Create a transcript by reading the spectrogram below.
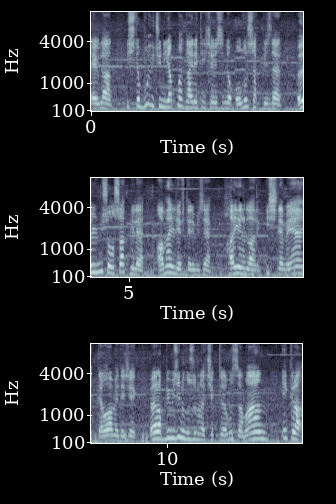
evlat. İşte bu üçünü yapmak gayreti içerisinde olursak bizler ölmüş olsak bile amel defterimize hayırlar işlemeye devam edecek. Ve Rabbimizin huzuruna çıktığımız zaman ikra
